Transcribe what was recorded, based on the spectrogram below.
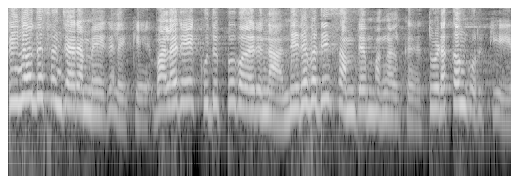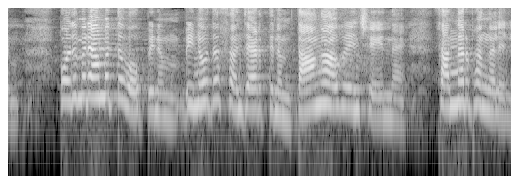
വിനോദസഞ്ചാര മേഖലയ്ക്ക് വളരെ കുതിപ്പ് പകരുന്ന നിരവധി സംരംഭങ്ങൾക്ക് തുടക്കം കുറിക്കുകയും പൊതുമരാമത്ത് വകുപ്പിനും വിനോദസഞ്ചാരത്തിനും താങ്ങാവുകയും ചെയ്യുന്ന സന്ദർഭങ്ങളിൽ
